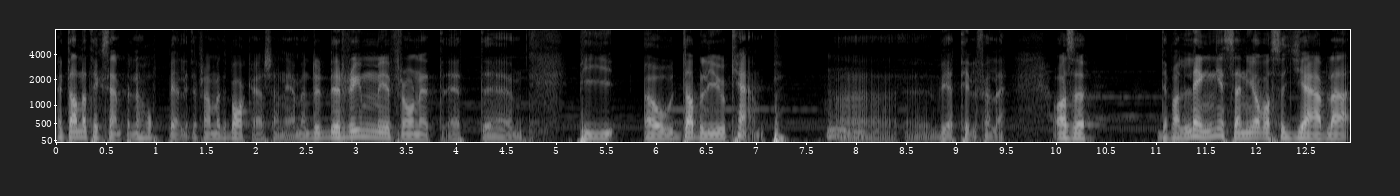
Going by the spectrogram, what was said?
ett annat exempel, nu hoppar jag lite fram och tillbaka här känner jag, men det, det rymmer ju från ett, ett eh, POW-camp Mm. eh, vid ett tillfälle. Och alltså, det var länge sedan jag var så jävla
